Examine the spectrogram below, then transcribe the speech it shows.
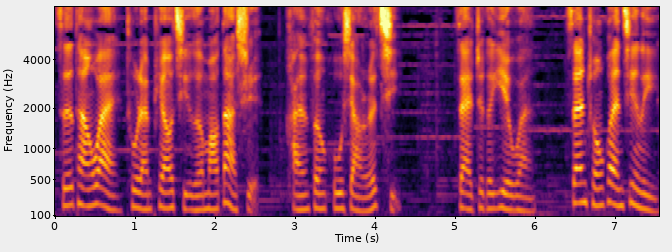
祠堂外突然飘起鹅毛大雪，寒风呼啸而起。在这个夜晚，三重幻境里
